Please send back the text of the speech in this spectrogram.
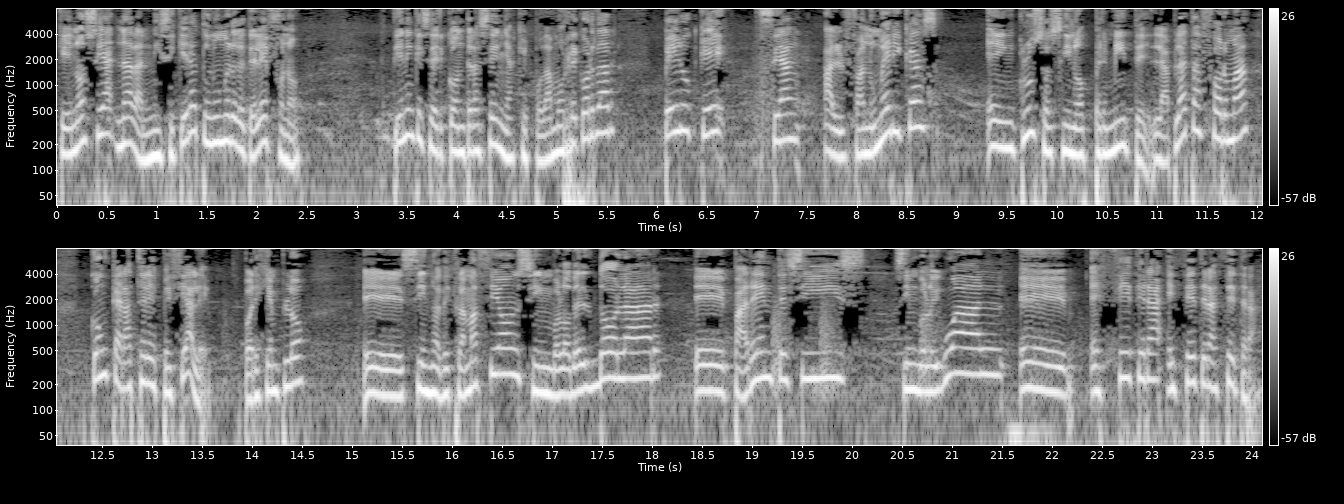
Que no sea nada, ni siquiera tu número de teléfono. Tienen que ser contraseñas que podamos recordar, pero que sean alfanuméricas e incluso si nos permite la plataforma con caracteres especiales. Por ejemplo, eh, signo de exclamación, símbolo del dólar, eh, paréntesis, símbolo igual, eh, etcétera, etcétera, etcétera.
